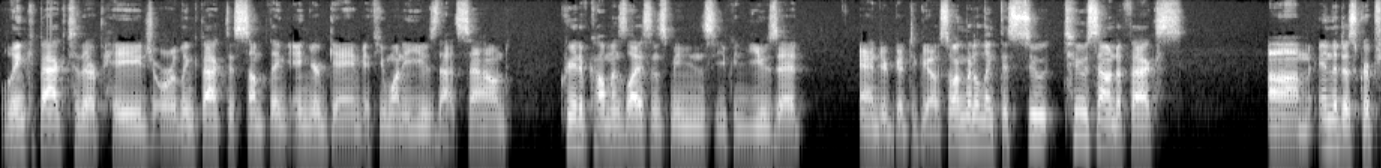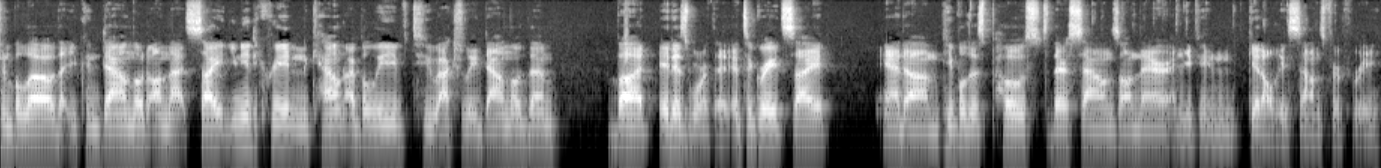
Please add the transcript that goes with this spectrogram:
link back to their page or link back to something in your game if you want to use that sound. Creative Commons license means you can use it and you're good to go. So I'm going to link the two sound effects um, in the description below that you can download on that site. You need to create an account, I believe, to actually download them, but it is worth it. It's a great site, and um, people just post their sounds on there, and you can get all these sounds for free.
